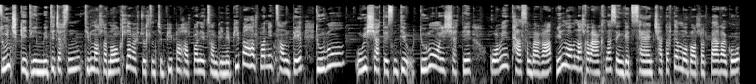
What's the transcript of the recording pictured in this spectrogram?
зүнч гэдгийг мэдэж авсан. Тэр нь болохоор монголоор авчулсан чинь FIFA холбооны цом гинэ. FIFA холбооны цом дээр дөрвөн үе шат байсан. Тэр дөрвөн үе шатын 3-ын таасан байгаа. Энэ муур нь болохоор анханасаа ингээд сайн чадвартай муу болол байгаагүй.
